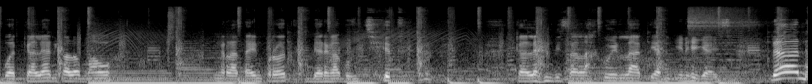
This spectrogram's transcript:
buat kalian kalau mau ngeratain perut biar nggak buncit kalian bisa lakuin latihan ini guys. Dan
